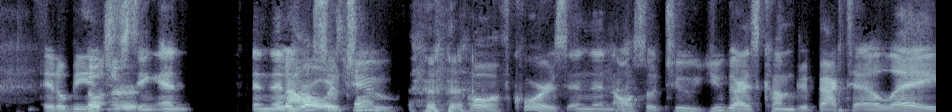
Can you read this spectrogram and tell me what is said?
it'll be interesting, are, and and then also too. oh, of course, and then also too, you guys come to, back to LA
